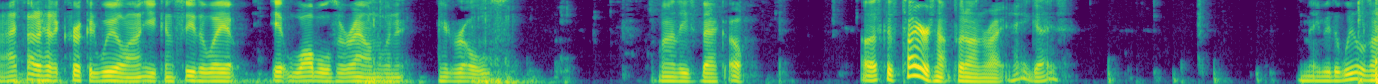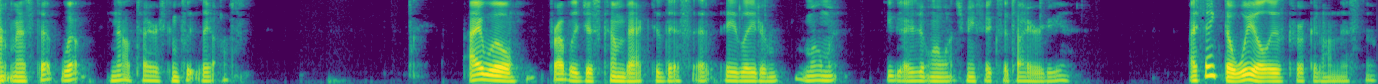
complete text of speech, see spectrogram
I thought it had a crooked wheel on it. You can see the way it, it wobbles around when it, it rolls. One of these back. Oh. Oh, that's because tire's not put on right. Hey, guys. Maybe the wheels aren't messed up. Well, now tire's completely off. I will probably just come back to this at a later moment. You guys don't want to watch me fix a tire, do you? I think the wheel is crooked on this, though.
